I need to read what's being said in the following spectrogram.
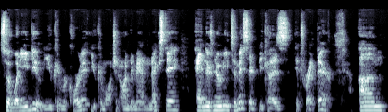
So what do you do? You can record it, you can watch it on demand the next day, and there's no need to miss it because it's right there. Um,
